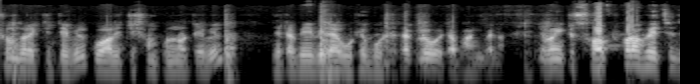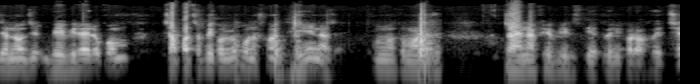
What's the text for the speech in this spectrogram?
সুন্দর একটি টেবিল কোয়ালিটি সম্পূর্ণ টেবিল যেটা বেবিরা উঠে বসে থাকলেও এটা ভাঙবে না। এবং একটু সফট করা হয়েছে যেন বেবিরা এরকম চাপাচাপি করলেও কোনো সময় ভেঙে না যায়। উন্নত মানের চায়না ফেব্রিক্স দিয়ে তৈরি করা হয়েছে।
